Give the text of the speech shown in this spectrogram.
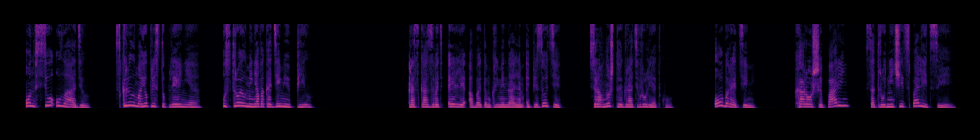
Он все уладил, скрыл мое преступление, устроил меня в Академию пил. Рассказывать Элли об этом криминальном эпизоде все равно, что играть в рулетку. Оборотень, хороший парень, сотрудничает с полицией.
